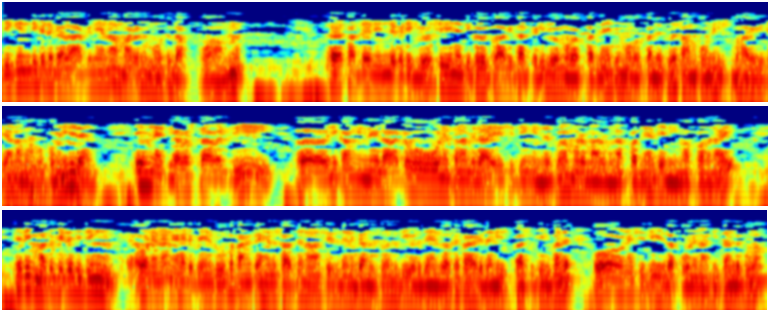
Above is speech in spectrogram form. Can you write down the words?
දිගින් දිගට ගලාගෙන යනවා මරණ මොහොත දක්වාම. සද්ද නින්දකට ගියෝ සේ නැති කරොත් වාගේ තත්ත්වෙදී මොකක්වත් නැහැ. ඉතින් මොකක්වත් නැතුව සම්පූර්ණ හිස් භාවයකට යනවා. ඔක්කොම නිවිදන්නේ එහෙම නැති අවස්ථාවලදී නිකන් ඉන්න වෙලාවට ඕන තරම් වෙලා ඒ සිතින් ඉන්න පුළුවන් මොර මාරුණක්වත් නැහැ දැනීමක් පමණයි. ඉතින් මත පිට සිතින් ඕන නම් ඇහැට පෙනෙන රූප කනට ඇහෙන ශබ්ද නාසයට දැනෙන ගඳ සුවඳ දිවට දැනෙන රස කායට දැනෙන ස්පර්ශ පිළිබඳ ඕන සිතිවිල්ලක් ඕන නම් හිතන්න පුළුවන්.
